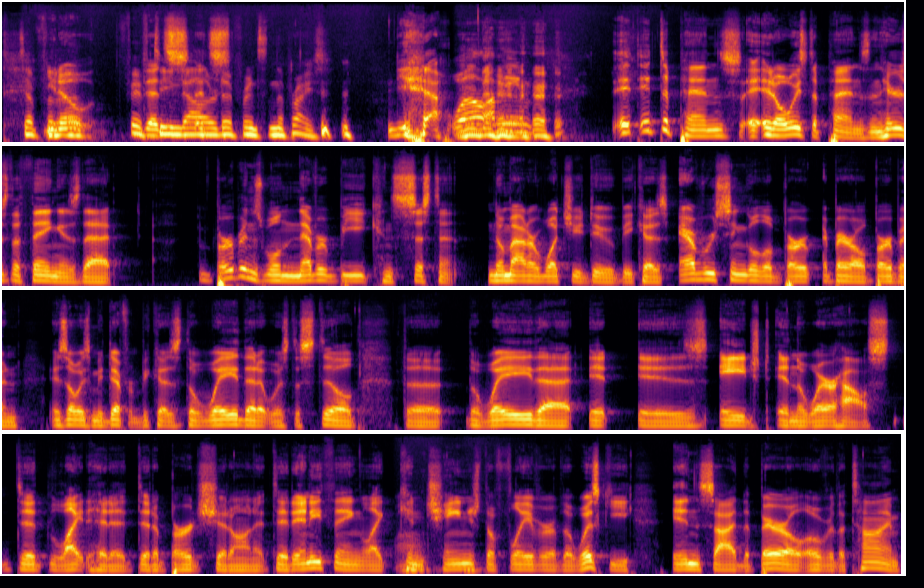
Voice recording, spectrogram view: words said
except for You know, the fifteen dollar that's- difference in the price. Yeah, well, I mean, it, it depends. It it always depends. And here's the thing: is that bourbons will never be consistent, no matter what you do, because every single bur- barrel of bourbon is always gonna be different. Because the way that it was distilled, the the way that it is aged in the warehouse, did light hit it, did a bird shit on it, did anything like can change the flavor of the whiskey inside the barrel over the time.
